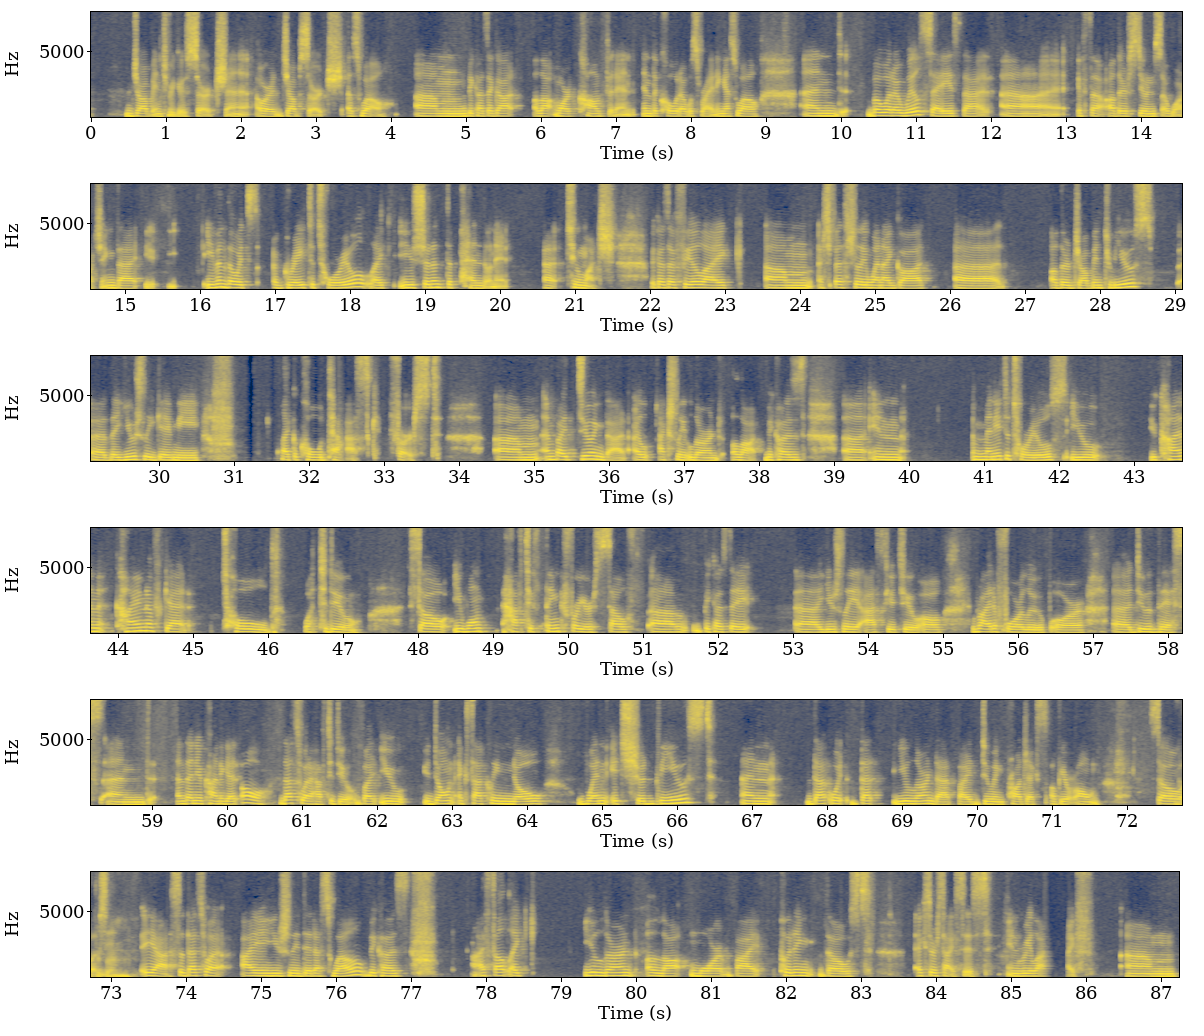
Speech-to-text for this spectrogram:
job interview search and, or job search as well um, because I got a lot more confident in the code I was writing as well. And but what I will say is that uh, if the other students are watching, that even though it's a great tutorial, like you shouldn't depend on it too much, because I feel like, um, especially when I got uh, other job interviews, uh, they usually gave me like a code task first. Um, and by doing that, I actually learned a lot because uh, in many tutorials, you you kind kind of get told what to do, so you won't have to think for yourself uh, because they uh, usually ask you to oh write a for loop or uh, do this. And and then you kind of get oh that's what i have to do. But you you don't exactly know when it should be used. And that way that you learn that by doing projects of your own. So 100%. yeah so that's what i usually did as well because i felt like you learned a lot more by putting those exercises in real life um,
